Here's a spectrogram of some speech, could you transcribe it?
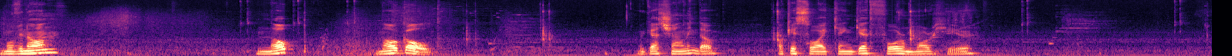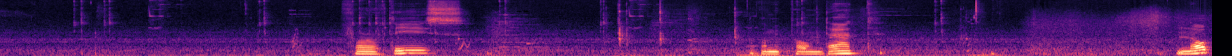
Moving on. Nope. No gold. We got Xiangling though. Okay, so I can get four more here. Four of these. Let me pull that. Nope.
